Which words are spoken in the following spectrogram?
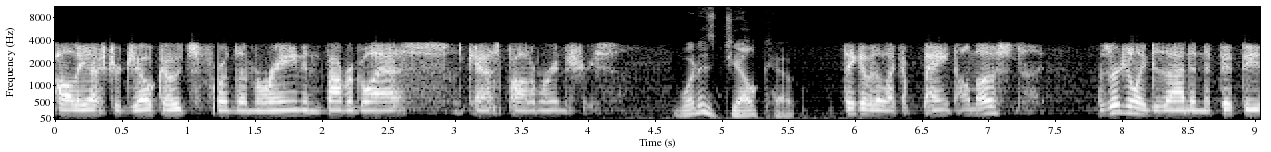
polyester gel coats for the marine and fiberglass and cast polymer industries. What is gel coat? Think of it like a paint almost. It was originally designed in the 50s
